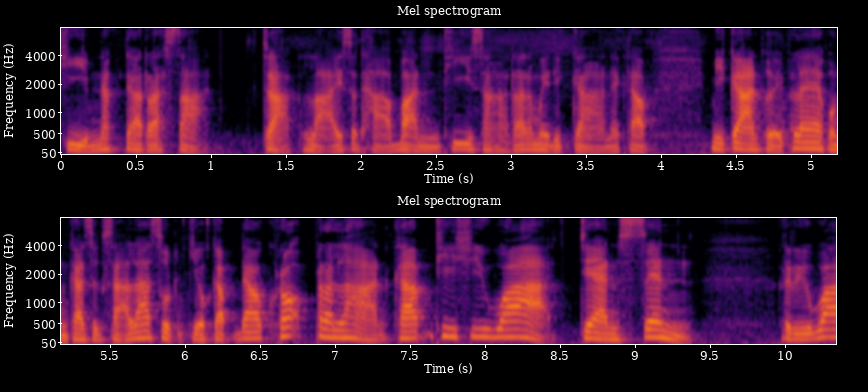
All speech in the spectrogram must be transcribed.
ทีมนักดาราศาสตร์จากหลายสถาบันที่สหรัฐอเมริกานะครับ มีการเผยแพร่ผลการศึกษาล่าสุดเกี่ยวกับดาวเคราะห์ประหลาดครับ ที่ชื่อว่าแจนเซนหรือว่า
